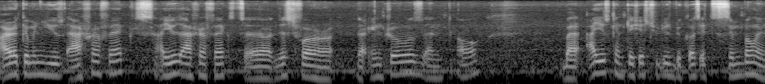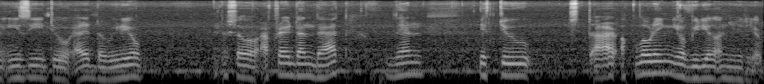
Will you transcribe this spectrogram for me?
I recommend use After Effects. I use After Effects uh, just for the intros and all. But I use Camtasia Studios because it's simple and easy to edit the video. So after I done that then you have to start uploading your videos on YouTube.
